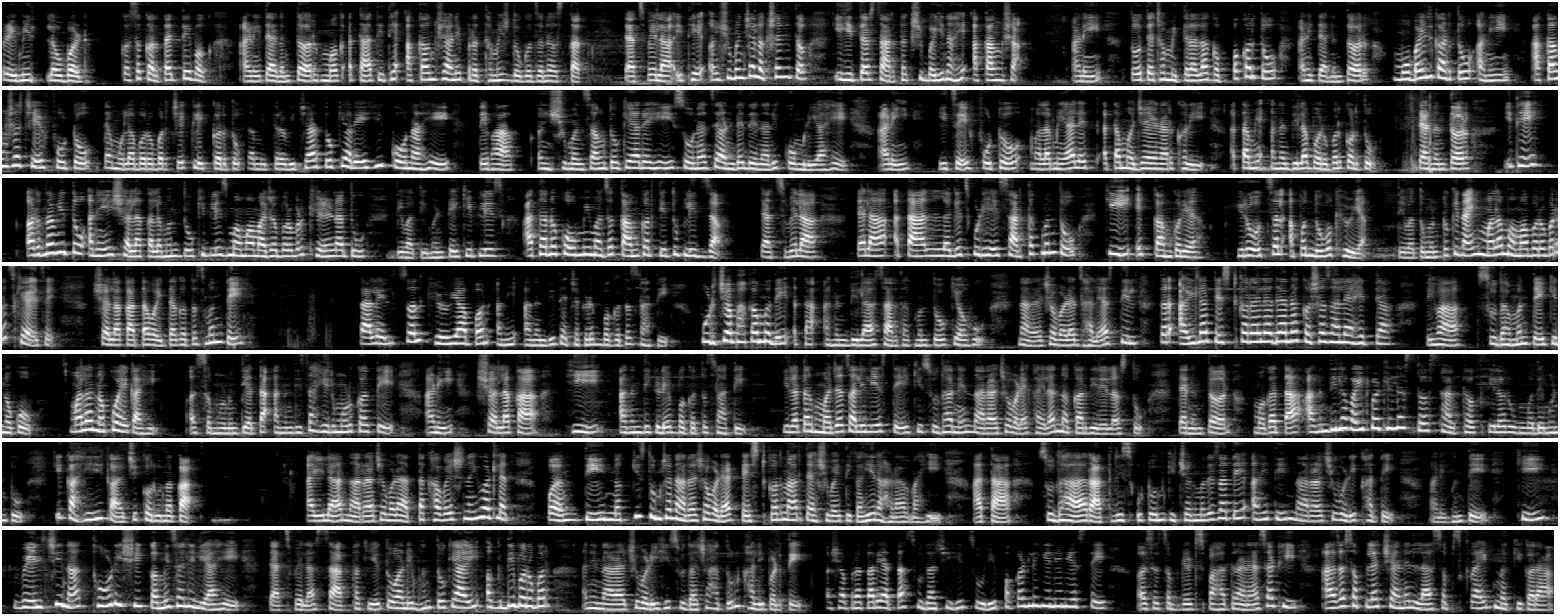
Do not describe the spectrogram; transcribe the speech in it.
प्रेमी लवबर्ड कसं करतायत ते बघ. आणि त्यानंतर मग आता तिथे आकांक्षा आणि प्रथमेश दोघंजणं असतात. त्याच वेळेला इथे अंशुमनच्या लक्षात येतं की ही तर सार्थकची बहीण आहे आकांक्षा. आणि तो त्याच्या मित्राला गप्प करतो आणि त्यानंतर मोबाईल काढतो आणि आकांक्षाचे फोटो त्या मुलाबरोबरचे क्लिक करतो. त्या मित्र विचारतो की अरे ही कोण आहे? तेव्हा अंशुमन सांगतो की अरे ही सोन्याचे अंडे देणारी कोंबडी आहे आणि हिचे फोटो मला मिळालेत. आता मजा येणार खरी. आता मी आनंदीला बरोबर करतो. त्यानंतर इथे अर्णव येतो आणि शलाकाला म्हणतो की प्लीज मामा माझ्याबरोबर खेळ ना तू. तेव्हा ती म्हणते की प्लीज आता नको. मी माझं काम करते. तू प्लीज जा. त्याच वेळेला त्याला आता लगेच पुढे सार्थक म्हणतो की एक काम करूया. हिरो चल आपण दोघं खेळूया. तेव्हा तो म्हणतो की नाही मला ममाबरोबरच खेळायचं आहे शलाका आता वैतागतच म्हणते चालेल चल खेळूया आपण आणि आनंदी त्याच्याकडे बघतच राहते. पुढच्या भागामध्ये आता आनंदीला सार्थक म्हणतो की अहो नारळाच्या वड्या झाल्या असतील तर आईला टेस्ट करायला द्या ना कशा झाल्या आहेत त्या? तेव्हा सुधा म्हणते की नको मला नको आहे काही असं म्हणून ती आता आनंदीचा हिरमोड करते आणि शलाका ही आनंदीकडे बघतच राहते. तिला तर मजाच आलेली असते की सुधाने नारळाच्या वड्या खायला नकार दिलेला असतो. त्यानंतर मग आता आनंदीला वाईट वाटलेलं असतं. सार्थक तिला रूममध्ये म्हणतो की काहीही काळजी करू नका. आईला नारळाच्या वड्या आत्ता खावेश नाही वाटल्यात पण ती नक्कीच तुमच्या नारळाच्या वड्या टेस्ट करणार त्याशिवाय ती काही राहणार नाही. आता सुधा रात्रीच उठून किचनमध्ये जाते आणि ती नारळाची वडी खाते आणि म्हणते की वेलची ना थोडीशी कमी झालेली आहे. त्याच वेळेला सार्थक येतो आणि म्हणतो की आई अगदी बरोबर. आणि नारळाची वडी ही सुधाच्या हातून खाली पडते. अशा प्रकारे आता सुधाची ही चोरी पकडली गेलेली असते. असेच अपडेट्स पाहत राहण्यासाठी आजच आपल्या चॅनेलला सबस्क्राईब नक्की करा.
